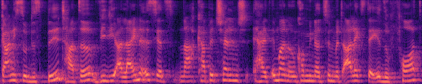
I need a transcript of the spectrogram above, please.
gar nicht so das Bild hatte, wie die alleine ist, jetzt nach Couple Challenge, halt immer nur in Kombination mit Alex, der ihr sofort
